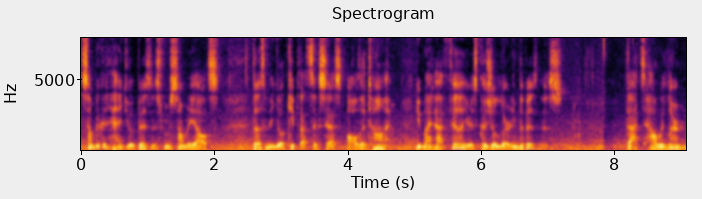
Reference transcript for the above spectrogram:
Somebody could hand you a business from somebody else. Doesn't mean you'll keep that success all the time. You might have failures because you're learning the business. That's how we learn.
